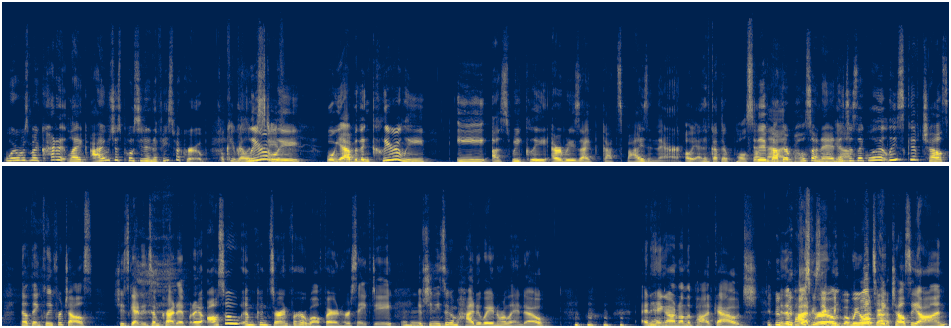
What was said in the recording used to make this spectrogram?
"Where was my credit? Like, I was just posting in a Facebook group." Okay, reality, clearly, well, yeah, but then clearly, E Us Weekly, everybody's like got spies in there. Oh yeah, they've got their pulse on They've got their pulse on it. And Yeah. it's just like, well, at least give Chelsea. Now, thankfully for Chelsea, she's getting some credit, but I also am concerned for her welfare and her safety. Mm-hmm. If she needs to come hide away in Orlando and hang out on the pod couch in the pod we room, we will pod take room. Chelsea on.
